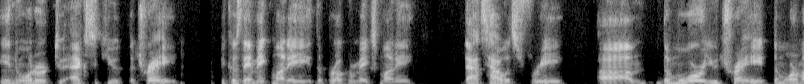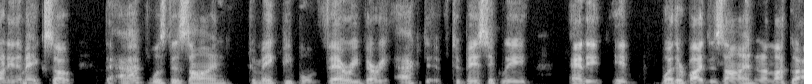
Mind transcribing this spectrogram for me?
in order to execute the trade because they make money, the broker makes money. That's how it's free. Um, the more you trade, the more money they make. So the app was designed to make people very, very active to basically, and it, it whether by design, and I'm not going,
